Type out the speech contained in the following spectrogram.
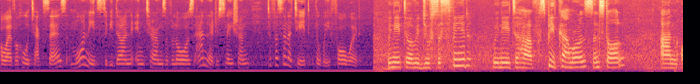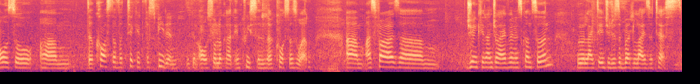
However, HOTAC says more needs to be done in terms of laws and legislation to facilitate the way forward. We need to reduce the speed. We need to have speed cameras installed and also um, the cost of a ticket for speeding, we can also look at increasing the cost as well. Um, as far as um, drinking and driving is concerned, we would like to introduce a breathalyzer test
